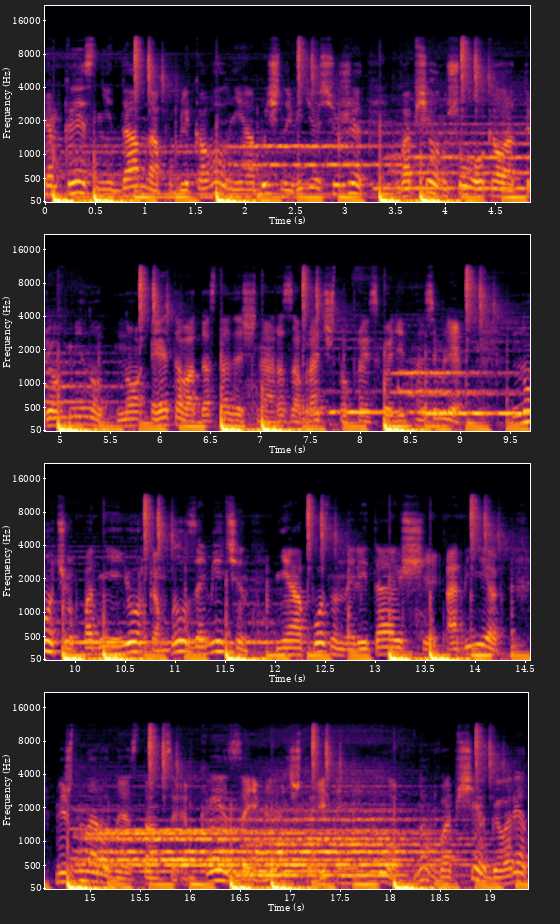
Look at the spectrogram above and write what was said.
МКС недавно опубликовал необычный видеосюжет. Вообще он ушел около трех минут, но этого достаточно разобрать, что происходит на Земле. Ночью под Нью-Йорком был замечен неопознанный летающий объект. Международная станция МКС заявляет, что это не НЛО вообще говорят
